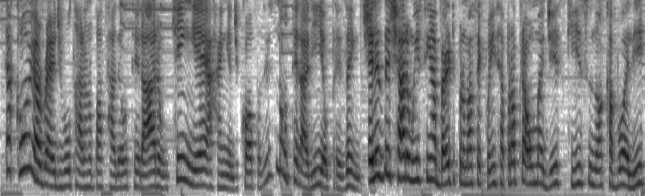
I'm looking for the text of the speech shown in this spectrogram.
se a Chloe e a Red voltaram no passado e alteraram quem é a Rainha de Copas, isso não alteraria o presente? Eles deixaram isso em aberto por uma sequência, a própria Uma diz que isso não acabou ali,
